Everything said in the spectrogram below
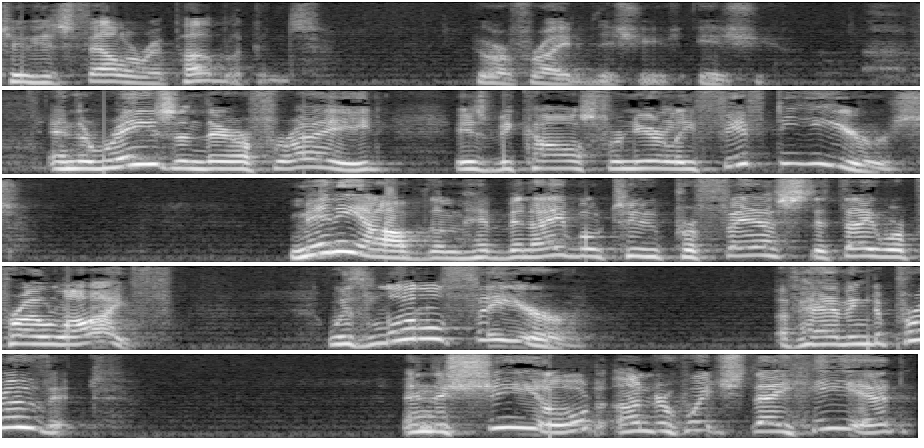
to his fellow Republicans who are afraid of this issue. And the reason they're afraid is because for nearly 50 years, many of them have been able to profess that they were pro life with little fear of having to prove it. And the shield under which they hid,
